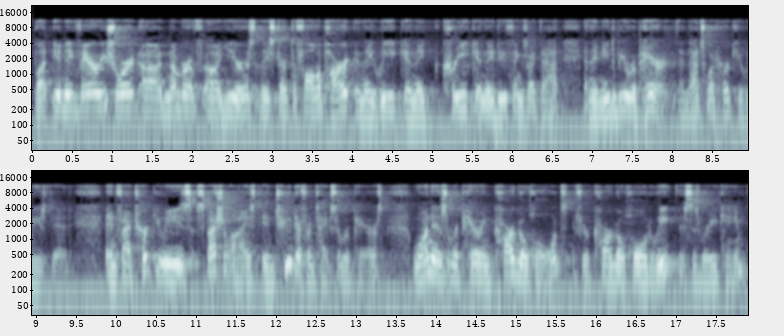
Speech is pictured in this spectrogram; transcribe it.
But in a very short uh, number of uh, years, they start to fall apart and they leak and they creak and they do things like that. And they need to be repaired. And that's what Hercules did. In fact, Hercules specialized in two different types of repairs. One is repairing cargo holds. If your cargo hold leaked, this is where you came.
